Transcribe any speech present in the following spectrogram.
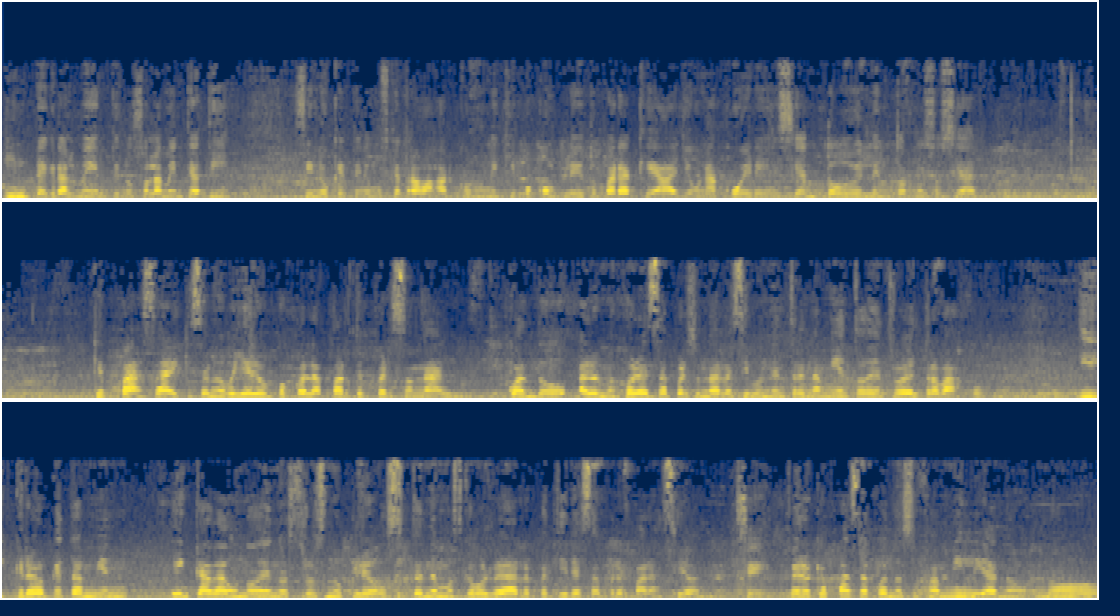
integralmente, no solamente a ti, sino que tenemos que trabajar con un equipo completo para que haya una coherencia en todo el entorno social. ¿Qué pasa? Y quizá me voy a ir un poco a la parte personal, cuando a lo mejor esa persona recibe un entrenamiento dentro del trabajo. Y creo que también en cada uno de nuestros núcleos tenemos que volver a repetir esa preparación. Sí. Pero ¿qué pasa cuando su familia no, no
